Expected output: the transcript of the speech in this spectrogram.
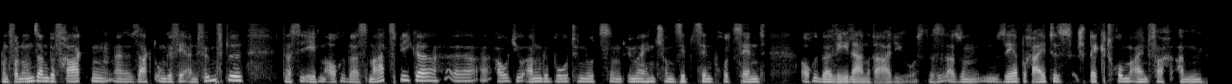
Und von unseren Befragten äh, sagt ungefähr ein Fünftel, dass sie eben auch über Smart Speaker äh, Audioangebote nutzen und immerhin schon 17 Prozent auch über WLAN-Radios. Das ist also ein sehr breites Spektrum einfach an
